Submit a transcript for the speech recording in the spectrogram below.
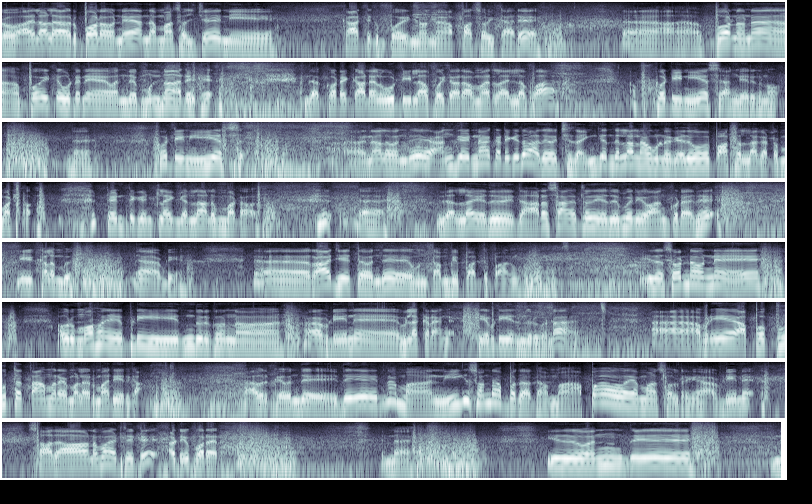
ரொ- அதனால் அவர் போன உடனே அந்த அம்மா சொல்லிச்சு நீ காட்டுக்கு போயிடணும்னு அப்பா சொல்லிட்டாரு. போனோன்னா போயிட்டு உடனே வந்து முன்னார் இந்த கொடைக்கானல் ஊட்டிலாம் போயிட்டு வர மாதிரிலாம் இல்லைப்பா. ஃபோர்டீன் இயர்ஸ் அங்கே இருக்கணும். ஃபோர்டீன் இயர்ஸ் அதனால் வந்து அங்கே என்ன கிடைக்குதோ அதை வச்சு தான் இங்கேருந்தெல்லாம் நான் உனக்கு எதுவும் பார்சல்லாம் கட்ட மாட்டோம். டென்ட்டு கிண்ட்லாம் இங்கெல்லாம் அனுப்ப மாட்டோம். இதெல்லாம் எது இது அரசாங்கத்துலேருந்து எதுவுமே நீ வாங்கக்கூடாது. நீ கிளம்பு. அப்படி. ராஜ்யத்தை வந்து உன் தம்பி பார்த்துப்பாங்க இதை சொன்ன உடனே அவர் முகம் எப்படி இருந்திருக்கும் நான் அப்படின்னு விளக்குறாங்க. எப்படி இருந்திருக்குன்னா அப்படியே அப்போ பூத்த தாமரை மலர் மாதிரி இருக்கான். அவருக்கு வந்து இது என்னம்மா? நீங்கள் சொன்ன அப்போ தாம்மா அப்பா ஏம்மா சொல்கிறீங்க அப்படின்னு சாதாரணமாக எடுத்துகிட்டு அப்படியே போகிறார் என்ன? இது வந்து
